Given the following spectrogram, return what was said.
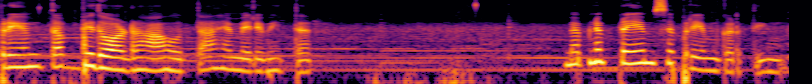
प्रेम तब भी दौड़ रहा होता है मेरे भीतर। मैं अपने प्रेम से प्रेम करती हूँ।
